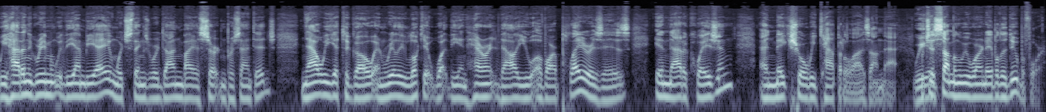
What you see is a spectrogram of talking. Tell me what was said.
we had an agreement with the NBA in which things were done by a certain percentage. Now we get to go and really look at what the inherent value of our players is in that equation and make sure we capitalize on that, We which had- is something we weren't able to do before.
